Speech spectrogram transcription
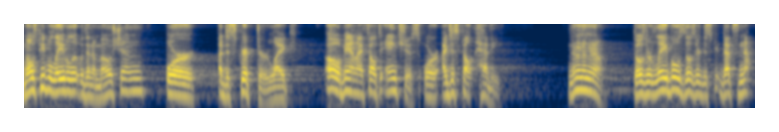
Most people label it with an emotion or a descriptor like, oh man, I felt anxious or I just felt heavy. No, no, no, no. Those are labels. Those are, just, that's not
